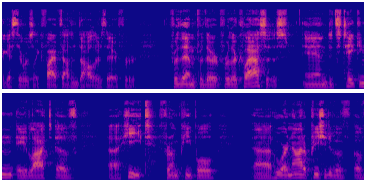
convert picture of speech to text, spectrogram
I guess there was like five thousand dollars there for for them for their for their classes, and it's taking a lot of uh, heat from people uh, who are not appreciative of, of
